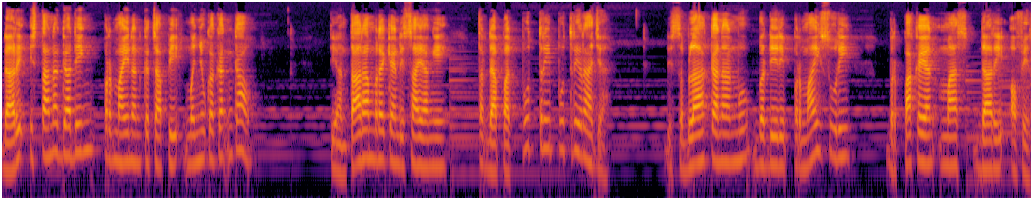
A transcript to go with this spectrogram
Dari istana gading permainan kecapi menyukakan engkau. Di antara mereka yang disayangi terdapat putri-putri raja. Di sebelah kananmu berdiri permaisuri berpakaian emas dari Ofir.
